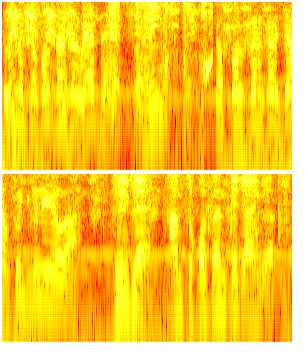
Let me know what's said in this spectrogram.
तुमने चप्पल पहन कर गए थे नहीं। चप्पल पहन कर जाओ कुछ भी नहीं होगा। ठीक है हम चप्पल पहन के जाएँगे अभी।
